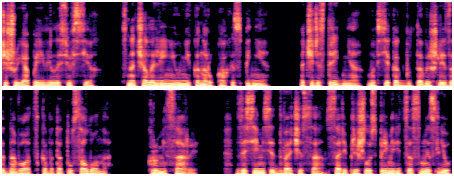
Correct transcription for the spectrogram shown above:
Чешуя появилась у всех. Сначала линии у Ника на руках и спине. А через три дня мы все как будто вышли из одного адского тату-салона. Кроме Сары. За 72 часа Саре пришлось примириться с мыслью,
